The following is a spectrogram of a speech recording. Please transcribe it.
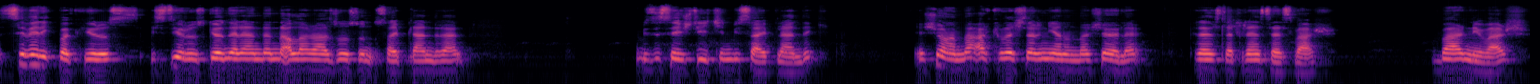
severek bakıyoruz. istiyoruz. Gönderenden de Allah razı olsun sahiplendiren. Bizi seçtiği için bir sahiplendik. E, şu anda arkadaşların yanında şöyle prensle prenses var. Barney var.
